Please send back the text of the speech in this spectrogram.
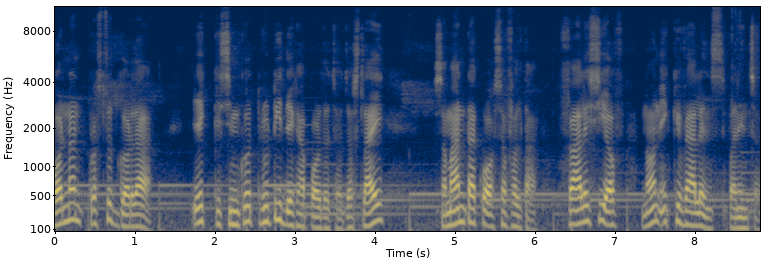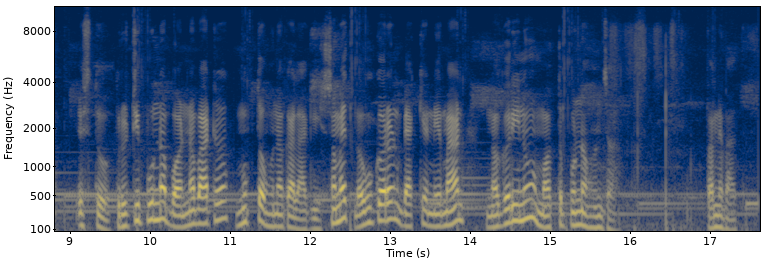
वर्णन प्रस्तुत गर्दा एक किसिमको त्रुटि देखा पर्दछ जसलाई समानताको असफलता फ्यालेसी अफ नन इक्विभ्यालेन्स भनिन्छ। यस्तो त्रुटिपूर्ण वर्णबाट मुक्त हुनका लागि समेत लघुकरण व्याख्या निर्माण नगरिनु महत्त्वपूर्ण हुन्छ। धन्यवाद।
